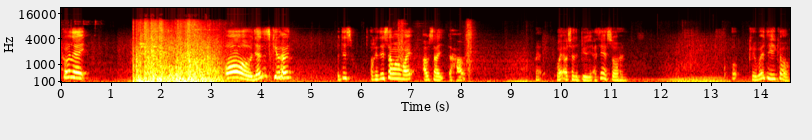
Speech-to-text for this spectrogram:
Grenade! Oh, did I just kill her? But this okay, there's someone right outside the house. Right, right outside the building. I think I saw him. Oh, okay, where did he go?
